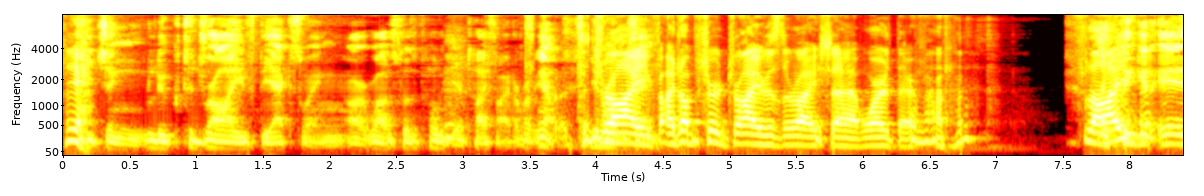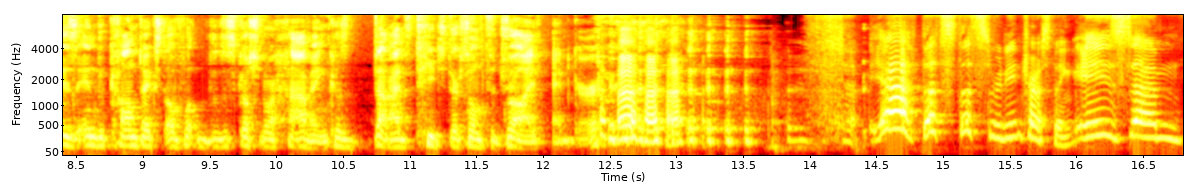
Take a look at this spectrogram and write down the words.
Yeah. Teaching Luke to drive the X-wing, or well, I suppose probably a Tie Fighter, but yeah, To I'm drive. I'm sure drive is the right uh, word there, man. Fly. I think it is in the context of the discussion we're having because dads teach their sons to drive, Edgar. yeah, that's that's really interesting. Is um,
